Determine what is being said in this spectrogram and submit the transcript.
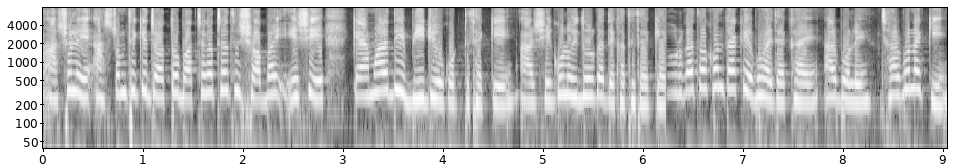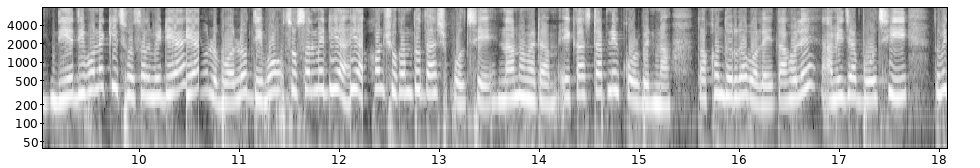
আসলে আশ্রম থেকে যত বাচ্চা কাচ্চা আছে, সবাই এসে ক্যামেরা দিয়ে ভিডিও করতে থাকে। আর সেগুলোই দুর্গা দেখাতে থাকে। দুর্গা তখন তাকে ভয় দেখায় আর বলে, ছাড়বো নাকি? দিয়ে দিব নাকি সোশ্যাল মিডিয়ায় বলো বলো, দিব সোশ্যাল মিডিয়া এখন সুকান্ত দাস বলছে, না না, ম্যাডাম, এই কাজটা আপনি করবেন না। তখন দুর্গা বলে, তাহলে আমি যা বলছি, তুমি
